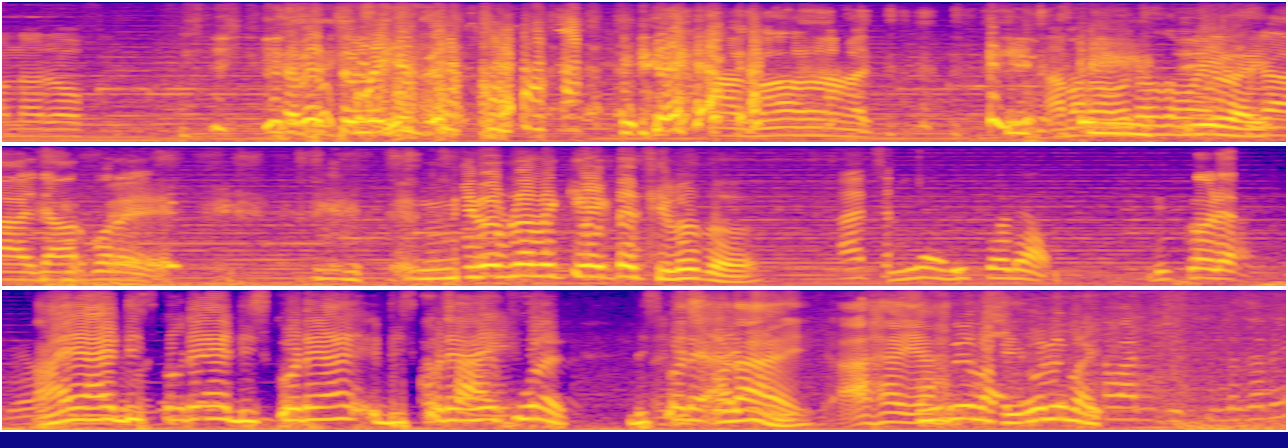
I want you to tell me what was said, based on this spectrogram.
owner of আরে চলে গেছে আমার ভাই। যাওয়ার পরে। নীরব নামে কি একটা ছিল তো? আচ্ছা। ডিসকর্ডে আয় আয়। ডিসকর্ডে আয় ডিসকর্ডে আয় ডিসকর্ডে আয় ফুয়াদ ডিসকর্ডে আয় আয়। আয়। ওরে ভাই ওরে ভাই। জানি?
